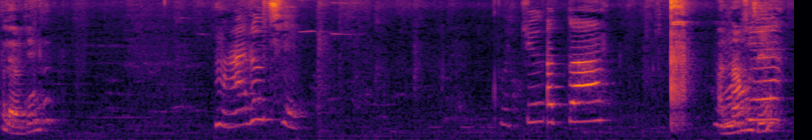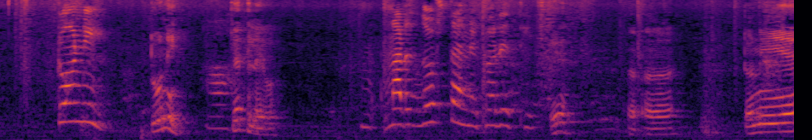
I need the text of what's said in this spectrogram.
ક્યાંથી લાવ્યો ચિંતા? મારું છે. કુચું હતા આ નામ છે? ટોની. ટોની. ક્યાંથી લાવ્યો? મારા દોસ્તાને ઘરેથી. એ. ટોની એ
